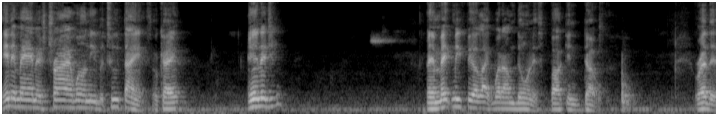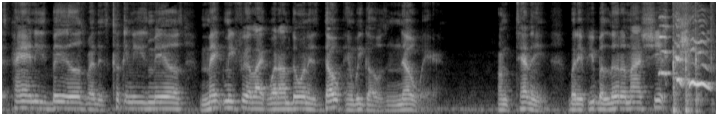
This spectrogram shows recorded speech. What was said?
any man that's trying will need but two things, okay? Energy. And make me feel like what I'm doing is fucking dope. Whether it's paying these bills, whether it's cooking these meals, make me feel like what I'm doing is dope and we goes nowhere. I'm telling you. But if you belittle my shit, What the hell,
